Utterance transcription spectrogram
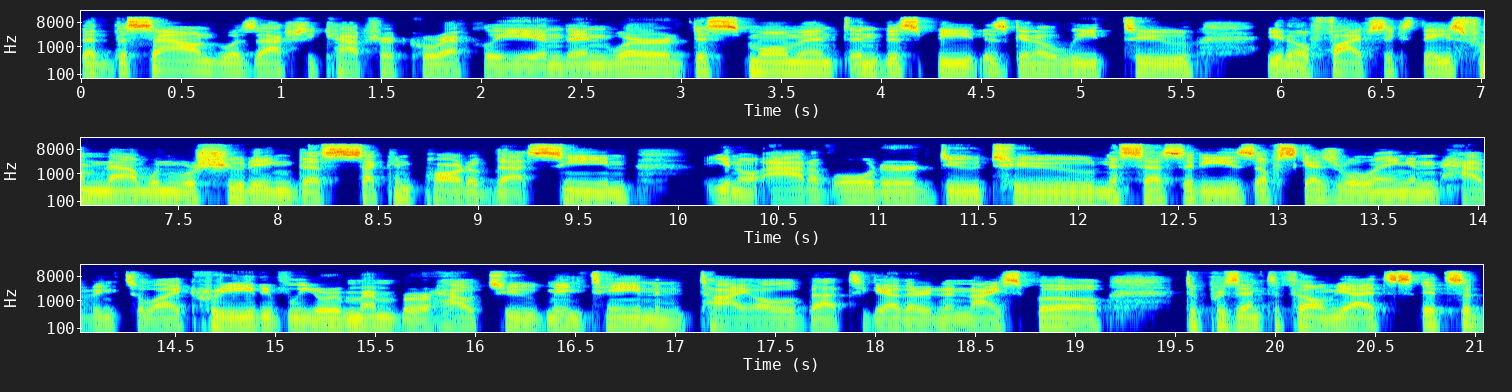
that the sound was actually captured correctly. And then where this moment and this beat is going to lead to you know five five, six days from now, when we're shooting the second part of that scene, you know out of order due to necessities of scheduling and having to like creatively remember how to maintain and tie all of that together in a nice bow to present the film. Yeah it's it's a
